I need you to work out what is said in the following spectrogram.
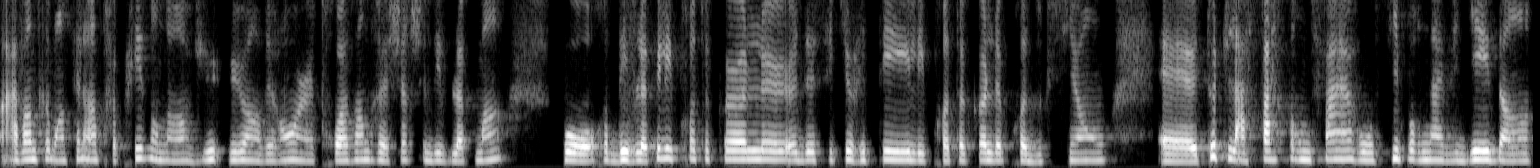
avant de commencer l'entreprise, on a eu, environ trois ans de recherche et développement pour développer les protocoles de sécurité, les protocoles de production, euh, toute la façon de faire aussi pour naviguer dans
